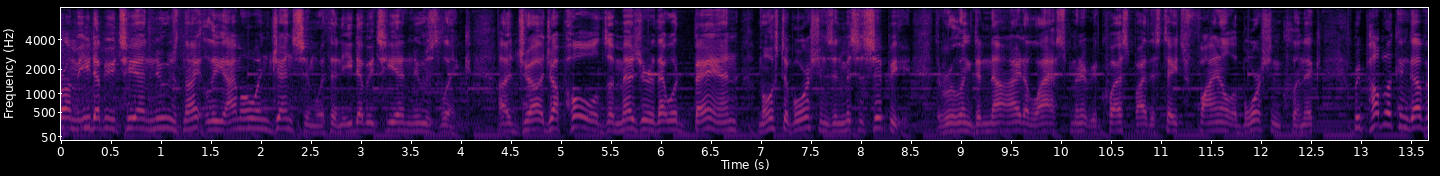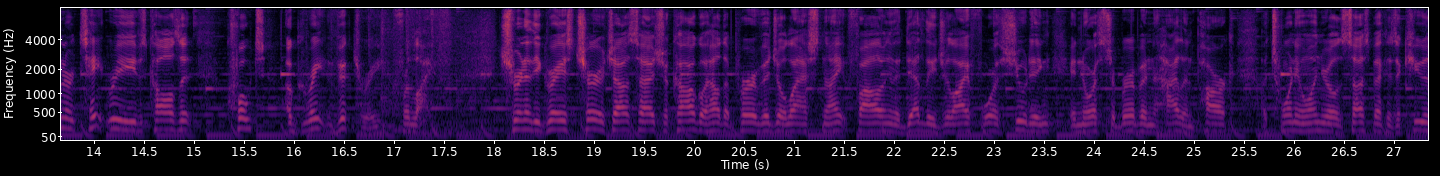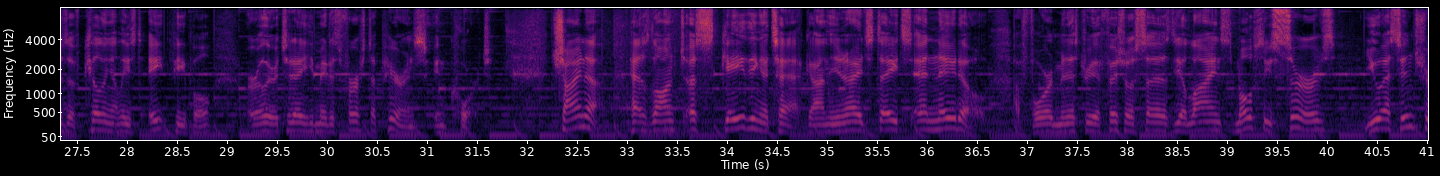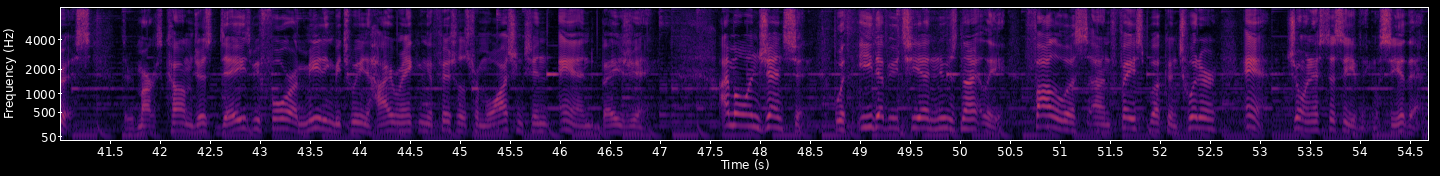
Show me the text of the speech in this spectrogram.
From EWTN News Nightly, I'm Owen Jensen with an EWTN News link. A judge upholds a measure that would ban most abortions in Mississippi. The ruling denied a last minute request by the state's final abortion clinic. Republican Governor Tate Reeves calls it, quote, a great victory for life. Trinity Grace Church outside Chicago held a prayer vigil last night following the deadly July 4th shooting in north suburban Highland Park. A 21-year-old suspect is accused of killing at least eight people. Earlier today, he made his first appearance in court. China has launched a scathing attack on the United States and NATO. A foreign ministry official says the alliance mostly serves U.S. interests. The remarks come just days before a meeting between high-ranking officials from Washington and Beijing. I'm Owen Jensen with EWTN News Nightly. Follow us on Facebook and Twitter and join us this evening. We'll see you then.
